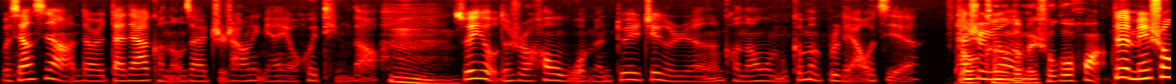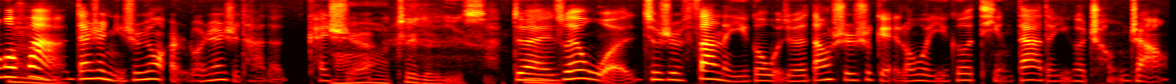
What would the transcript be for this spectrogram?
我相信啊，但是大家可能在职场里面也会听到。嗯，所以有的时候我们对这个人，可能我们根本不了解。他是用都没说过话，对，没说过话，但是你是用耳朵认识他的开始，哦，这个意思。对，所以我就是犯了一个，我觉得当时是给了我一个挺大的一个成长，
